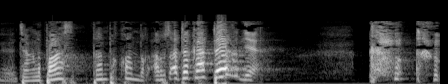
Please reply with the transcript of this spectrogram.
Ya, jangan lepas tanpa kontrol. Harus ada kadarnya.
